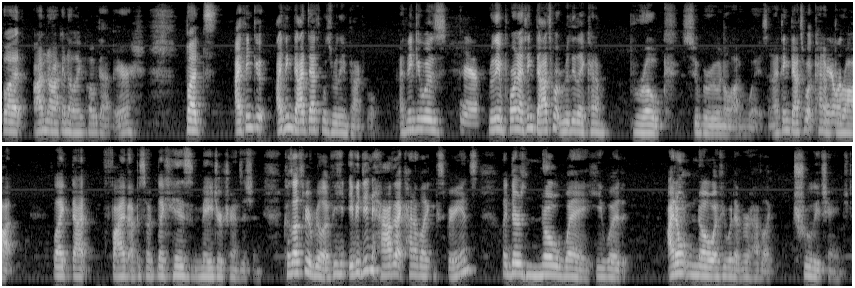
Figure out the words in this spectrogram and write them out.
but I'm not gonna like poke that bear. But I think it, I think that death was really impactful. I think it was Yeah. really important. I think that's what really like kind of broke Subaru in a lot of ways, and I think that's what kind of brought like that five episode like his major transition. Because let's be real, if he if he didn't have that kind of like experience, like there's no way he would. I don't know if he would ever have like truly changed.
